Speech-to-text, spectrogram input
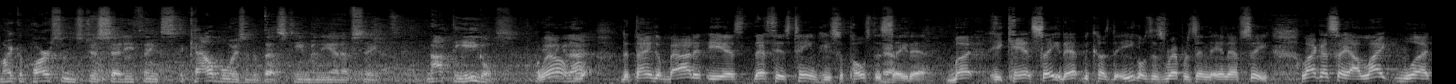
Micah Parsons just said he thinks the Cowboys are the best team in the NFC, not the Eagles. What well, the thing about it is that's his team. He's supposed to yeah. say that, but he can't say that because the Eagles is representing the NFC. Like I say, I like what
